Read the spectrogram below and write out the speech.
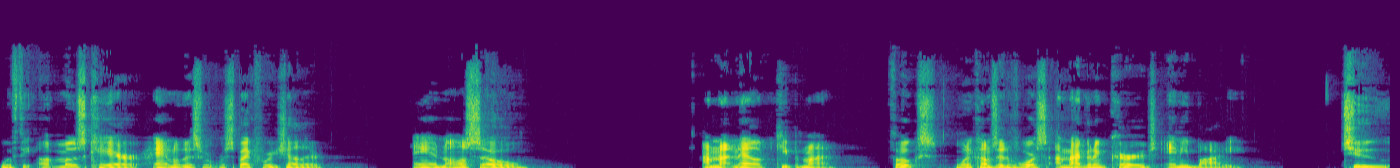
with the utmost care, handle this with respect for each other. And also, I'm not now, keep in mind, folks, when it comes to divorce, I'm not going to encourage anybody to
